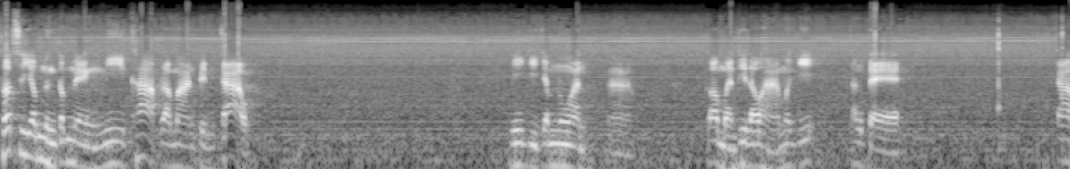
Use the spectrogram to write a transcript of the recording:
ทศยมหนึ่งตำแหน่งมีค่าประมาณเป็นเก้ามีกี่จำนวนอ่าก็เหมือนที่เราหาเมื่อกี้ตั้งแต่เก้า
